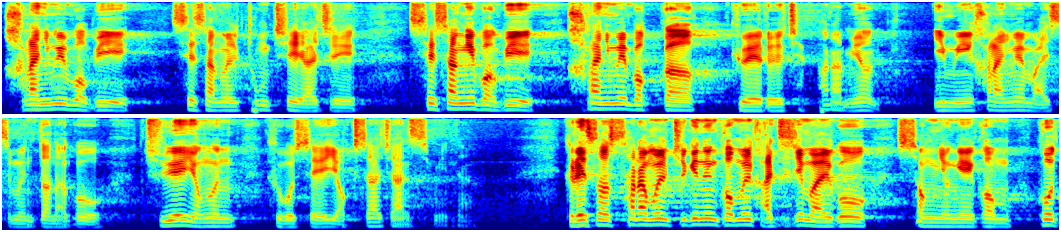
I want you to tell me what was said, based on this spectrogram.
하나님의 법이 세상을 통치해야지 세상의 법이 하나님의 법과 교회를 재판하면 이미 하나님의 말씀은 떠나고 주의 영은 그곳에 역사하지 않습니다. 그래서 사람을 죽이는 검을 가지지 말고 성령의 검, 곧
